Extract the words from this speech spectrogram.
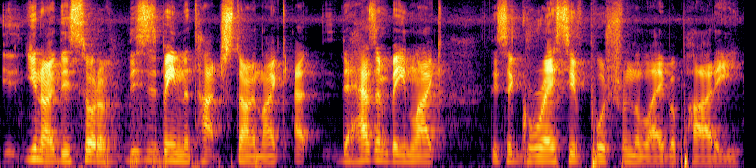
you know this sort of this has been the touchstone. Like uh, there hasn't been like this aggressive push from the Labor Party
